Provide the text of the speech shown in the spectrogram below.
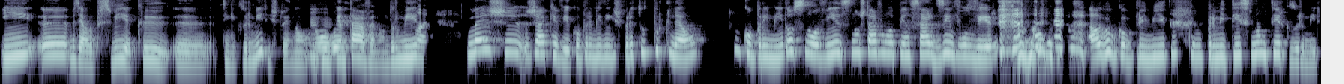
E, uh, mas ela percebia que uh, tinha que dormir, isto é, não, não uhum. aguentava não dormir, claro. mas já que havia comprimidinhos para tudo, por que não um comprimido, ou se não havia, se não estavam a pensar desenvolver algum comprimido que me permitisse não ter que dormir.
